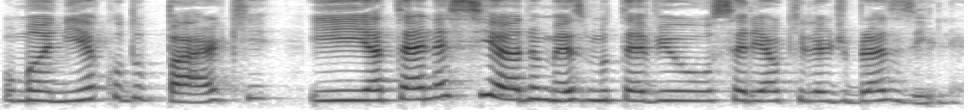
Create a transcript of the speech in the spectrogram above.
o Maníaco do Parque e até nesse ano mesmo teve o Serial Killer de Brasília.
